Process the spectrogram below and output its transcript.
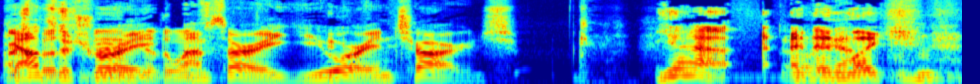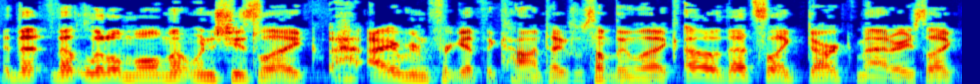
are Counselor supposed to be Troi, you know, the ones I'm sorry, you are in charge. yeah, oh, and and yeah. like mm-hmm. that that little moment when she's like, I even forget the context, but something like, "Oh, that's like dark matter." He's like,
